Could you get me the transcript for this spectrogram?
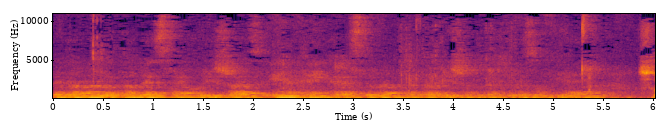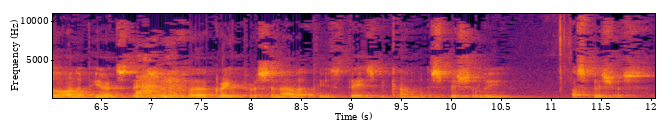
például Thakur is az énekein keresztül a filozófiáját. So, on appearance days of uh, great personalities, days become especially auspicious.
